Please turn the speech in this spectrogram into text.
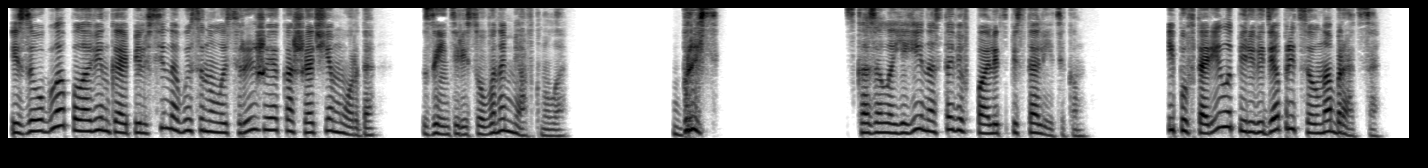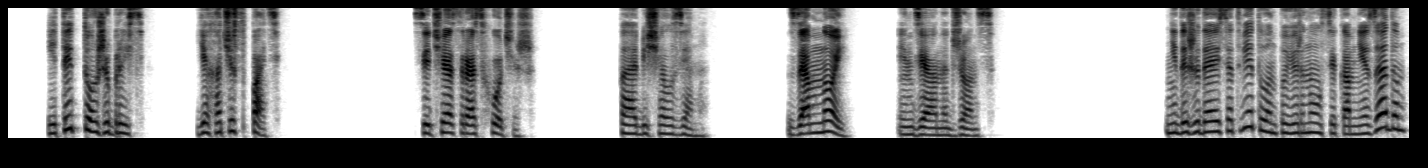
Из-за угла половинкой апельсина высунулась рыжая кошачья морда, заинтересованно мявкнула. «Брысь!» — сказала я ей, наставив палец пистолетиком. И повторила, переведя прицел на братца. «И ты тоже брысь! Я хочу спать!» «Сейчас раз хочешь», — пообещал Зяма. «За мной, Индиана Джонс!» Не дожидаясь ответа, он повернулся ко мне задом,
